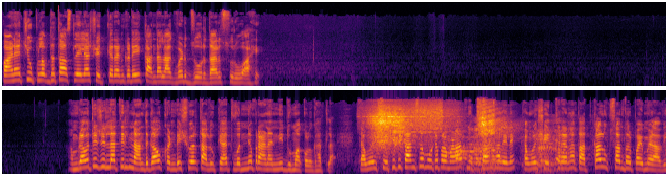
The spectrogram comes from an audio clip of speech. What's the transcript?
पाण्याची उपलब्धता असलेल्या शेतकऱ्यांकडे कांदा लागवड जोरदार सुरू आहे. अमरावती जिल्ह्यातील नांदगाव खंडेश्वर तालुक्यात वन्य प्राण्यांनी धुमाकूळ घातलाय. त्यामुळे शेती पिकांचं मोठ्या प्रमाणात नुकसान झालेलं आहे. त्यामुळे शेतकऱ्यांना तात्काळ नुकसान भरपाई मिळावी.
